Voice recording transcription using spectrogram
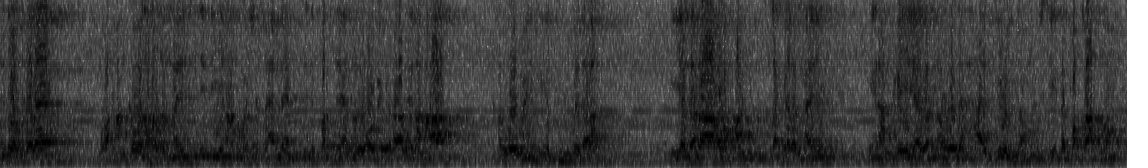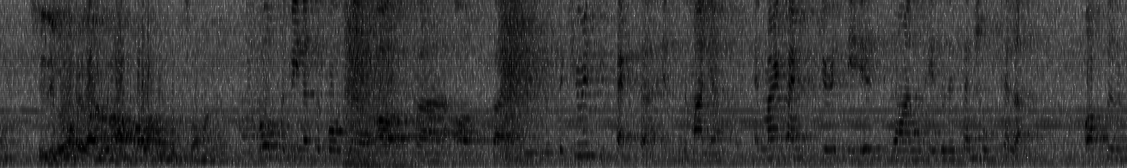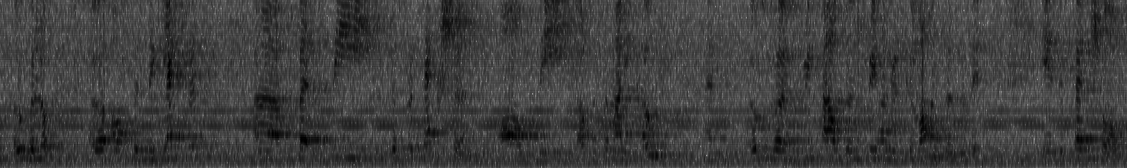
sidoo kale waxaan ka wada hadalnay sidii aan uga shaqayn lahayn sidii baddeenna looga ilaali lahaa kalluumaysiga tuugada ah. Iyadana waxaan isla garanay inaan ka yeelano wada xaajood aan ku sii dhabo qaadno sidii loo ilaalin lahaa xoolaha ummadda soomaaliyeed. Also been a supporter of, uh, of uh, the security sector in Somalia, and maritime security is one is an essential pillar, often overlooked, uh, often neglected, uh, but the the protection of the of the Somali coast and over 3,300 kilometers of it is essential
